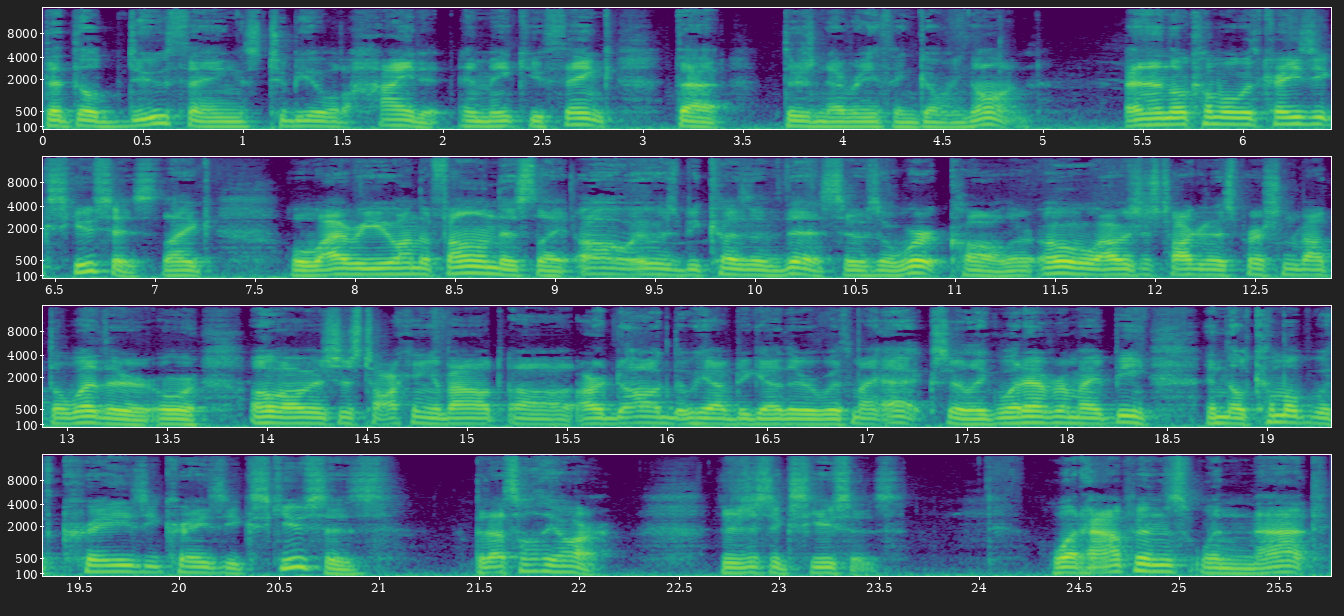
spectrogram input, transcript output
that they'll do things to be able to hide it and make you think that there's never anything going on. And then they'll come up with crazy excuses like, well, why were you on the phone this late? Oh, it was because of this. It was a work call. Or, oh, I was just talking to this person about the weather. Or, oh, I was just talking about uh, our dog that we have together with my ex, or like whatever it might be. And they'll come up with crazy, crazy excuses. But that's all they are. They're just excuses what happens when that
